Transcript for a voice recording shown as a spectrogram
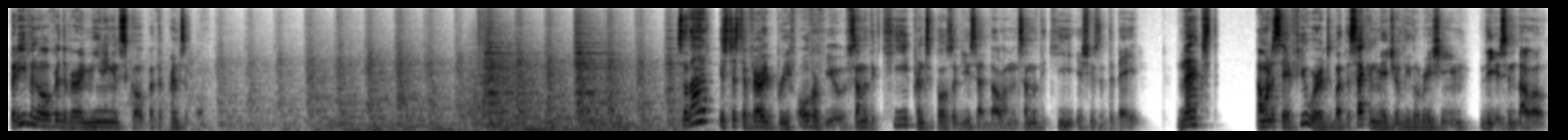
but even over the very meaning and scope of the principle. So, that is just a very brief overview of some of the key principles of jus ad bellum and some of the key issues of debate. Next, I want to say a few words about the second major legal regime, the jus in bello,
